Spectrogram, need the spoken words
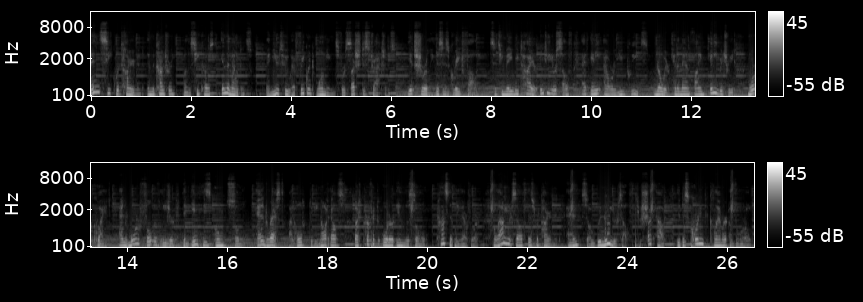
Men seek retirement in the country, on the seacoast, in the mountains, and you too have frequent longings for such distractions. Yet surely this is great folly, since you may retire into yourself at any hour you please. Nowhere can a man find any retreat more quiet and more full of leisure than in his own soul. And rest I hold to be naught else but perfect order in the soul. Constantly, therefore, allow yourself this retirement, and so renew yourself to shut out the discordant clamor of the world.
